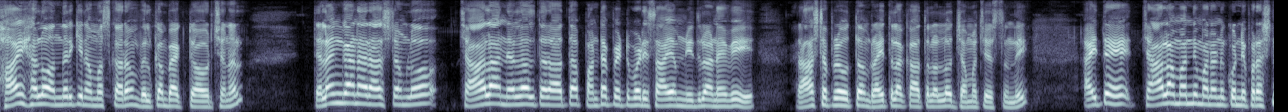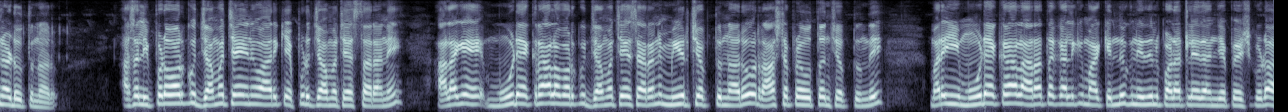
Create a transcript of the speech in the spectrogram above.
హాయ్ హలో అందరికీ నమస్కారం. Welcome back to our channel. Telangana రాష్ట్రంలో చాలా నెలల తర్వాత పంట పెట్టుబడి సాయం నిధులు అనేవి రాష్ట్ర ప్రభుత్వం రైతుల ఖాతాలలో జమ చేస్తుంది. అయితే చాలామంది మనల్ని కొన్ని ప్రశ్నలు అడుగుతున్నారు. అసలు ఇప్పటి వరకు జమ చేయని వారికి ఎప్పుడు జమ చేస్తారని అలాగే మూడు ఎకరాల వరకు జమ చేశారని మీరు చెప్తున్నారు రాష్ట్ర ప్రభుత్వం చెప్తుంది. మరి ఈ మూడు ఎకరాల అర్హత కలిగి మాకెందుకు నిధులు పడట్లేదు అని చెప్పేసి కూడా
